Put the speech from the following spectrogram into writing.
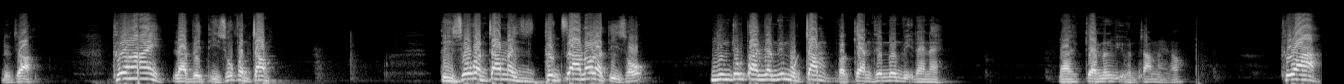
Được chưa? Thứ hai là về tỷ số phần trăm. Tỷ số phần trăm này thực ra nó là tỷ số. Nhưng chúng ta nhân với 100 và kèm thêm đơn vị này này. Đây, kèm đơn vị phần trăm này đó. Thứ ba,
